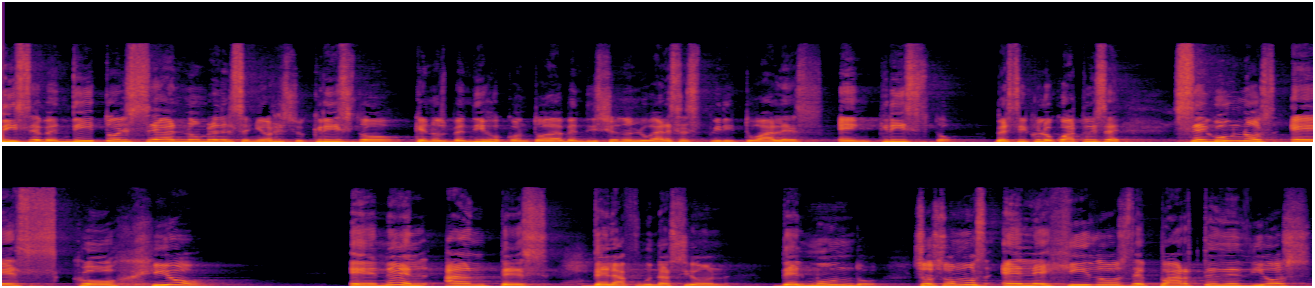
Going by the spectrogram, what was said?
Dice, bendito el sea el nombre del Señor Jesucristo, que nos bendijo con toda bendición en lugares espirituales en Cristo. Versículo 4 dice, según nos escogió en Él antes de la fundación del mundo. somos elegidos de parte de Dios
